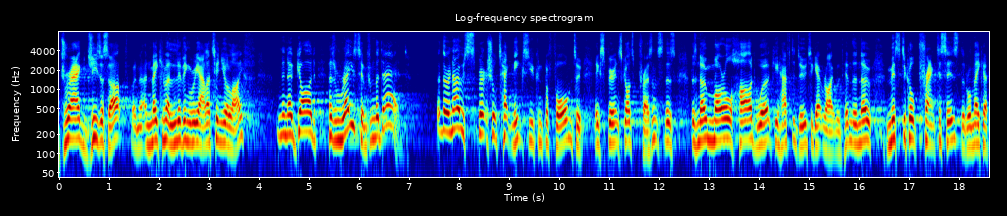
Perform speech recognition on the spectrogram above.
drag Jesus up and, and make him a living reality in your life. No, no, God has raised him from the dead. That there are no spiritual techniques you can perform to experience God's presence. There's, there's no moral hard work you have to do to get right with Him. There are no mystical practices that will make a,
